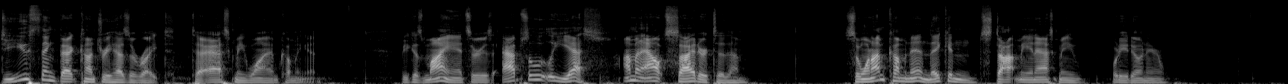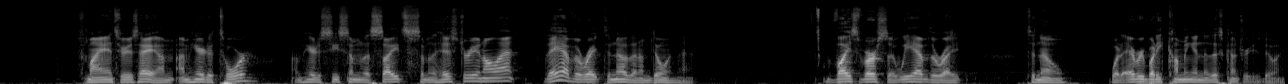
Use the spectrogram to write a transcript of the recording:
do you think that country has a right to ask me why I'm coming in? Because my answer is absolutely yes. I'm an outsider to them. So when I'm coming in, they can stop me and ask me, What are you doing here? If my answer is, Hey, I'm, I'm here to tour, I'm here to see some of the sights, some of the history, and all that, they have a right to know that I'm doing that. Vice versa, we have the right to know what everybody coming into this country is doing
